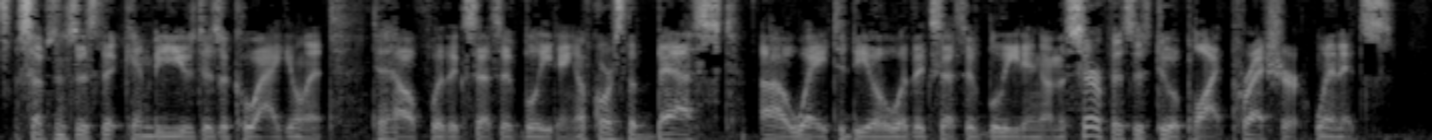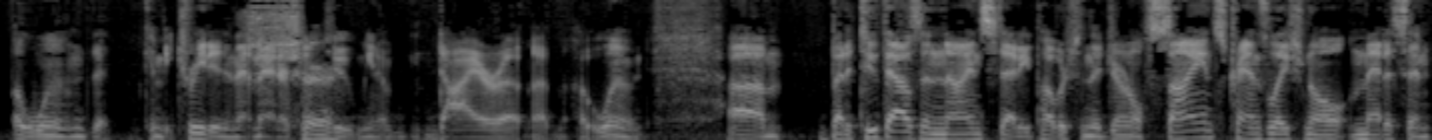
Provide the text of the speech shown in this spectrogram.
substances that can be used as a coagulant to help with excessive bleeding. Of course, the best uh, way to deal with excessive bleeding on the surface is to apply pressure when it's a wound that can be treated in that manner, Sure. to you know dire a, a, a wound. Um, but a 2009 study published in the journal Science Translational Medicine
